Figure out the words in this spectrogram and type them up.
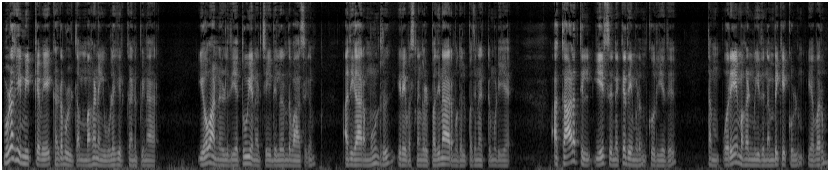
உலகை மீட்கவே கடவுள் தம் மகனை உலகிற்கு அனுப்பினார். யோவான் எழுதிய தூய நற்செய்தியிலிருந்து வாசகம். அதிகாரம் மூன்று இறைவசனங்கள் பதினாறு முதல் பதினெட்டு முடிய. அக்காலத்தில் இயேசு நெக்கதேமிடம் கூறியது தம் ஒரே மகன் மீது நம்பிக்கை கொள்ளும் எவரும்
